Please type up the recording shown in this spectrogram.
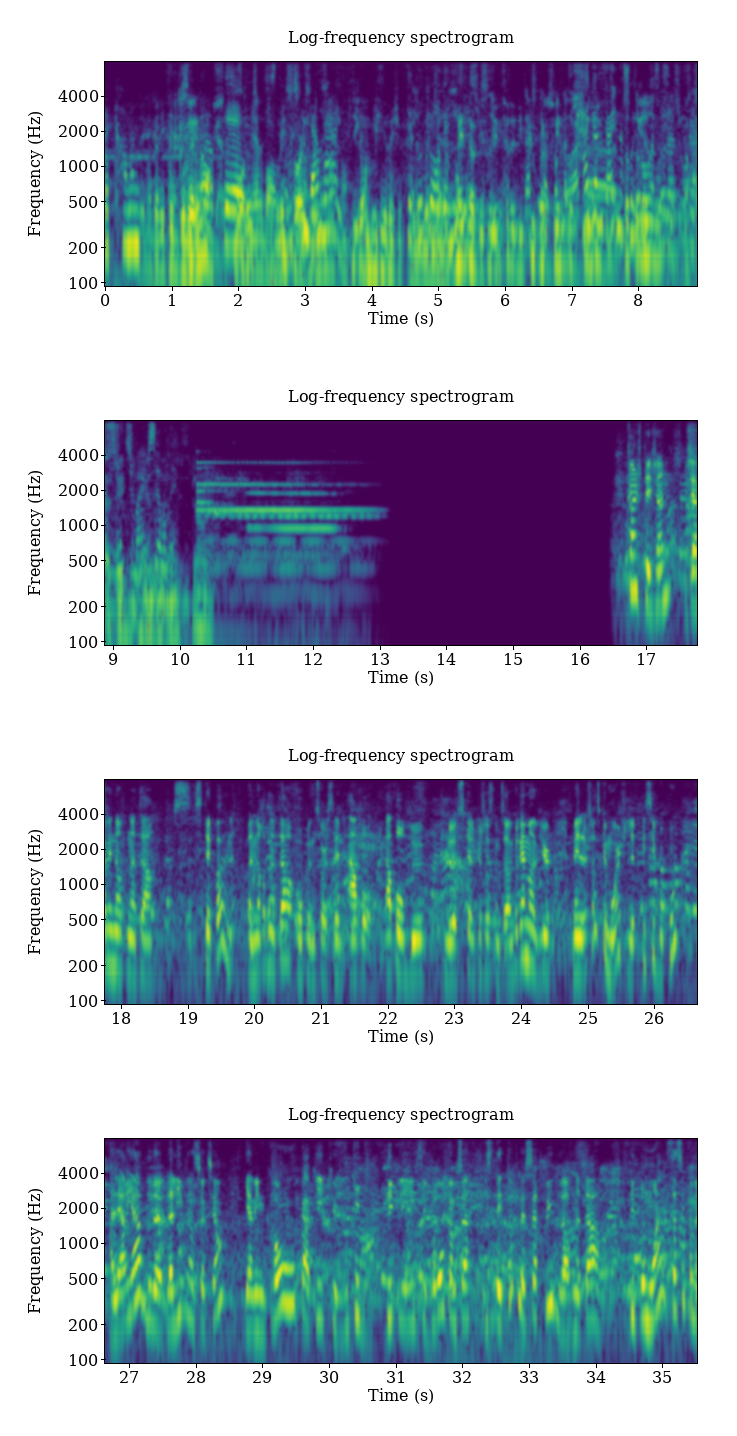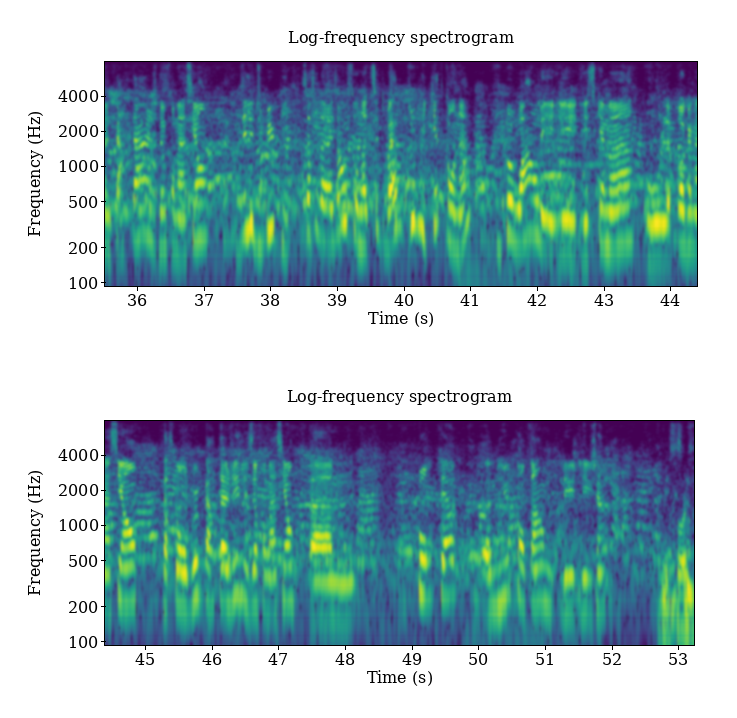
les modalités de gouvernance, Quand j'étais jeune, j'avais un ordinateur. C'était pas un, ordinateur open source, c'est un Apple, Apple II Plus, quelque chose comme ça, vraiment vieux. Mais la chose que moi, je l'apprécie beaucoup, à l'arrière de le livre d'instruction, il y avait un gros papier que vous tout dépliez, c'est gros comme ça. Puis c'était tout le circuit de l'ordinateur. Puis pour moi, ça c'est comme un partage d'informations dès le début. Puis ça c'est la raison, sur notre site web, tous les kits qu'on a, vous pouvez voir les schémas ou la programmation, parce qu'on veut partager les informations euh, pour faire euh, mieux comprendre les, les gens. Resources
